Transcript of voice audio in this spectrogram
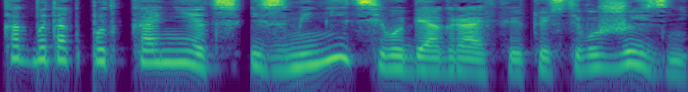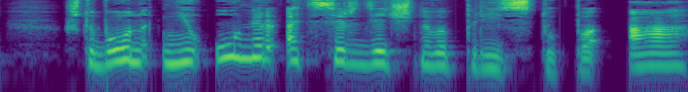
как бы так под конец изменить его биографию, то есть его жизнь, чтобы он не умер от сердечного приступа, а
